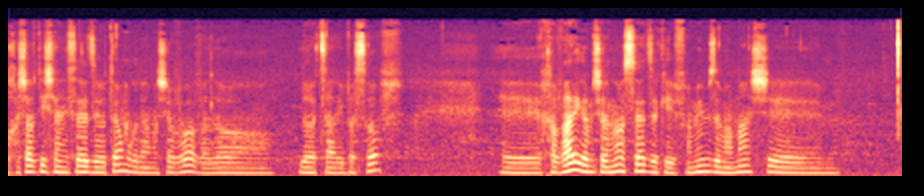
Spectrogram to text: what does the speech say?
חשבתי שאני אעשה את זה יותר מוקדם השבוע, אבל לא, לא יצא לי בסוף. Uh, חבל לי גם שאני לא עושה את זה, כי לפעמים זה ממש uh,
